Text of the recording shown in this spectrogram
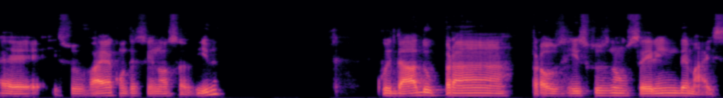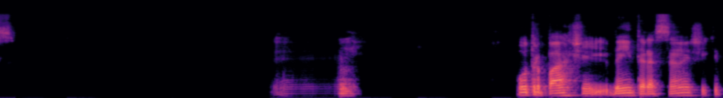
é, isso vai acontecer em nossa vida. Cuidado para os riscos não serem demais. É... Outra parte bem interessante, que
